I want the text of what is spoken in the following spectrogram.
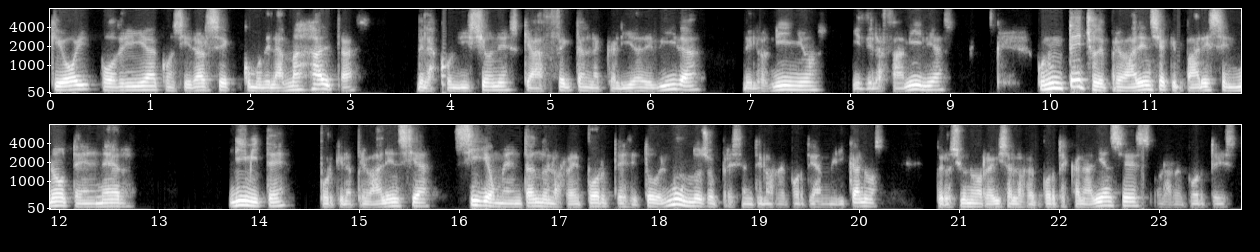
que hoy podría considerarse como de las más altas de las condiciones que afectan la calidad de vida de los niños y de las familias, con un techo de prevalencia que parece no tener límite, porque la prevalencia sigue aumentando en los reportes de todo el mundo. Yo presenté los reportes americanos, pero si uno revisa los reportes canadienses o los reportes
